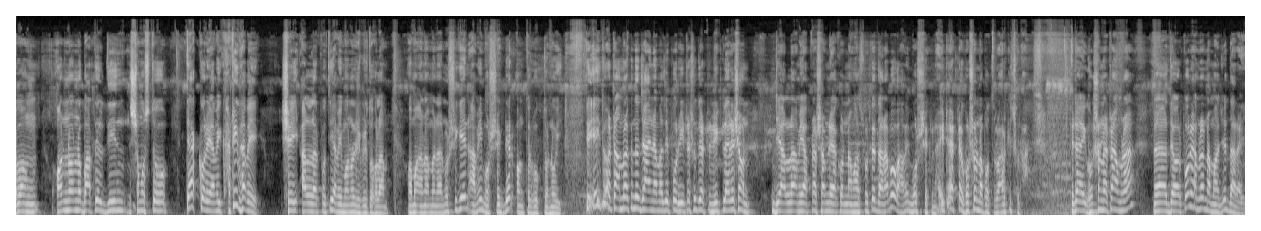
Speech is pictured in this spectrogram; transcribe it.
এবং অন্য অন্য বাতিল দিন সমস্ত ত্যাগ করে আমি খাঁটিভাবে সেই আল্লাহর প্রতি আমি মনোনিবৃত হলাম। অমা আনামানার মুর্শিকেন আমি মোর্শেকদের অন্তর্ভুক্ত নই। তো এই দোয়াটা আমরা কিন্তু যাই নামাজে পড়ি। এটা শুধু একটা ডিক্লারেশন যে, আল্লাহ, আমি আপনার সামনে এখন নামাজ পড়তে দাঁড়াবো, আমি মোর্শেক না। এটা একটা ঘোষণাপত্র, আর কিছু না। এটা এই ঘোষণাটা আমরা দেওয়ার পরে আমরা নামাজে দাঁড়াই।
